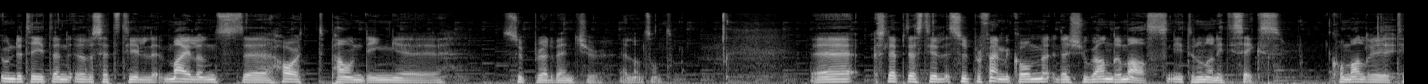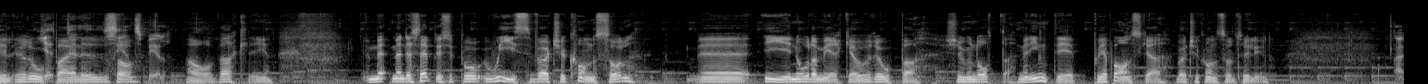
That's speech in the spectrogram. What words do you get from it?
undertiteln översätts till Mylons eh, Heart Pounding eh, Super Adventure eller något sånt. Eh, släpptes till Super Famicom den 22 mars 1996. Kom aldrig till Europa eller USA. Jättesent spel. Ja, verkligen. Men, men det släpptes ju på Wii's Virtual Console eh, i Nordamerika och Europa 2008. Men inte på japanska Virtual Console tydligen. Nej,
